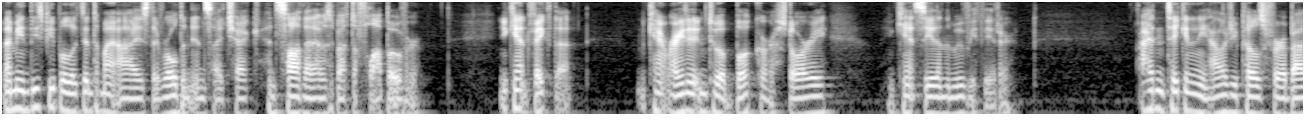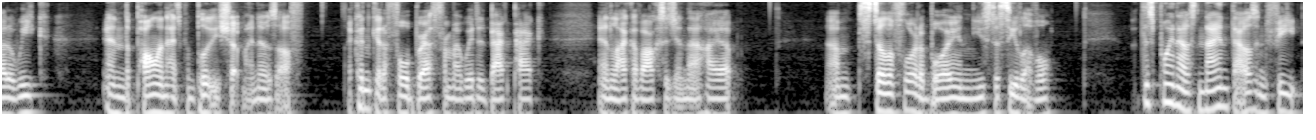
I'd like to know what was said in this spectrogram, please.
I mean, these people looked into my eyes, they rolled an insight check, and saw that I was about to flop over. You can't fake that. You can't write it into a book or a story. You can't see it in the movie theater. I hadn't taken any allergy pills for about a week, and the pollen had completely shut my nose off. I couldn't get a full breath from my weighted backpack and lack of oxygen that high up. I'm still a Florida boy and used to sea level. At this point, I was 9,000 feet,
